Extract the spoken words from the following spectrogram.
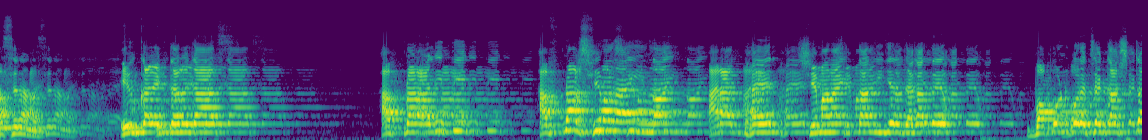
আছে না গাছ, আপনার আপনার সীমানায় নয় আর এক ভাইয়ের সীমানায় তার নিজের জায়গাতে বপন করেছে, গাছটা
